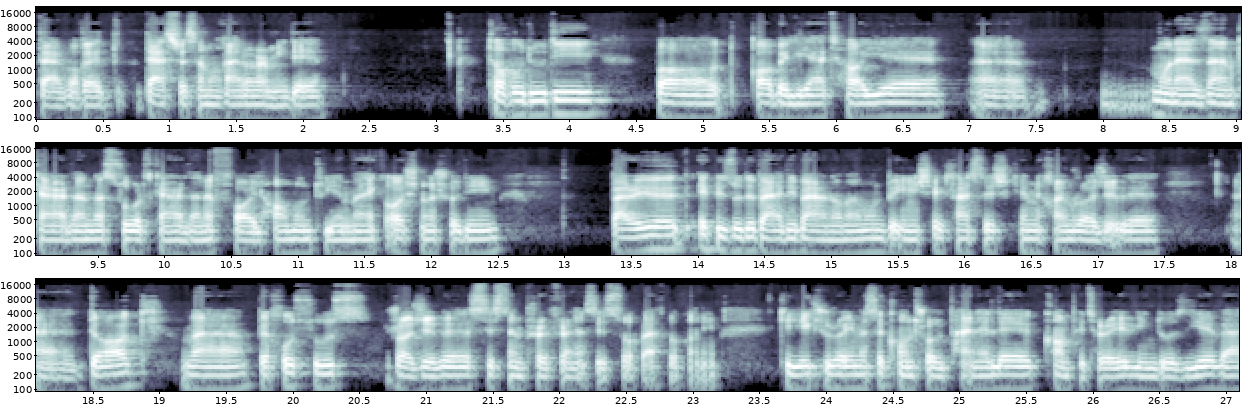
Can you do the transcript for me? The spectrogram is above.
در واقع دسترسمون قرار میده. تا حدودی با قابلیت های منظم کردن و سورت کردن فایل هامون توی مک آشنا شدیم. برای اپیزود بعدی برنامهمون به این شکل هستش که می‌خوایم راجع به داک و به خصوص راجع به سیستم پرفرنسیز صحبت بکنیم که یک جورایی مثل Control Panel کامپیوترهای ویندوزیه و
